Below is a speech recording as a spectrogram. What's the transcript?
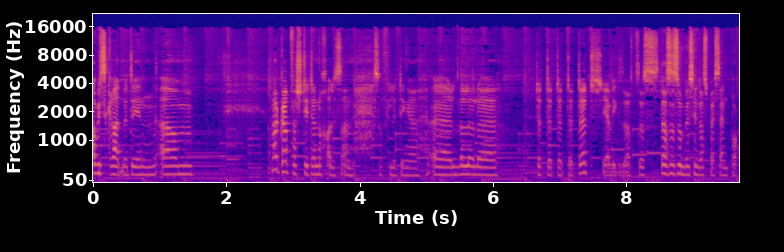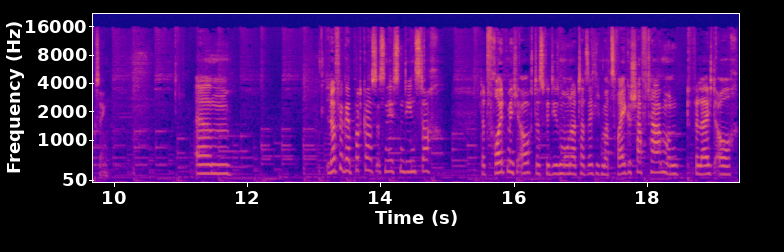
habe ich es gerade mit denen. Ähm, Oh Gott, was steht da noch alles an? So viele Dinge. Äh, ja, wie gesagt, das, das ist so ein bisschen das bei Sandboxing. Ähm, Löffelgeld Podcast ist nächsten Dienstag. Das freut mich auch, dass wir diesen Monat tatsächlich mal zwei geschafft haben und vielleicht auch,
